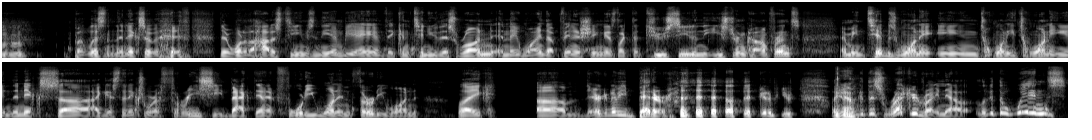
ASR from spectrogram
Mm-hmm. But listen, the Knicks, they're one of the hottest teams in the NBA. If they continue this run and they wind up finishing as like the two seed in the Eastern Conference, I mean, Thibs won it in 2020, and the Knicks, uh, I guess the Knicks were a three seed back then at 41 and 31. Like, um, they're going to be better. they're going to be like, yeah. look at this record right now. Look at the wins.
